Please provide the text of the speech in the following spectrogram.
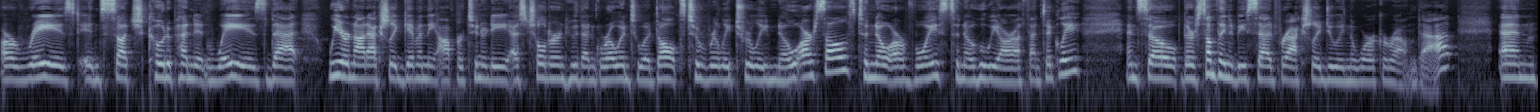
are raised in such codependent ways that we are not actually given the opportunity as children who then grow into adults to really truly know ourselves, to know our voice, to know who we are authentically. And so there's something to be said for actually doing the work around that. And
